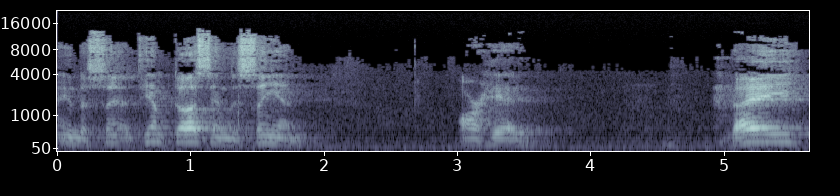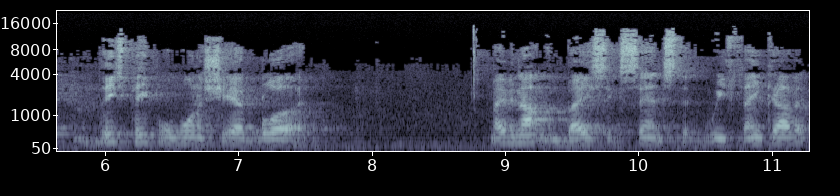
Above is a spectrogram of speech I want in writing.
into sin, tempt us into sin are headed. They, these people want to shed blood. Maybe not in the basic sense that we think of it,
